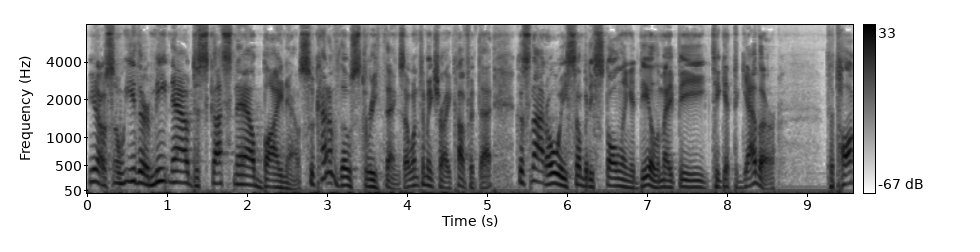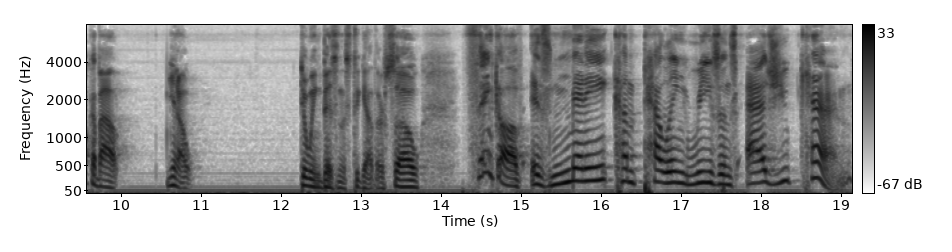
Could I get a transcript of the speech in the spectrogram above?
you know, so either meet now, discuss now, buy now. So kind of those three things. I want to make sure I covered that because not always somebody stalling a deal. It might be to get together to talk about, you know, doing business together. So think of as many compelling reasons as you can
